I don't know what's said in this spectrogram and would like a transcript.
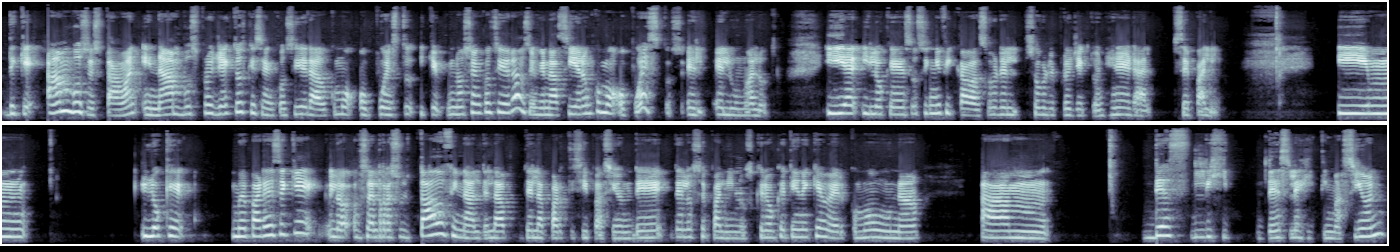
de que ambos estaban en ambos proyectos que se han considerado como opuestos y que no se han considerado, sino que nacieron como opuestos el, uno al otro. Y, y, lo que eso significaba sobre el, sobre el proyecto en general, CEPALI. Y mm, lo que me parece que o sea, el resultado final de la, de la participación de, de, los cepalinos creo que tiene que ver como una deslegitimación,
